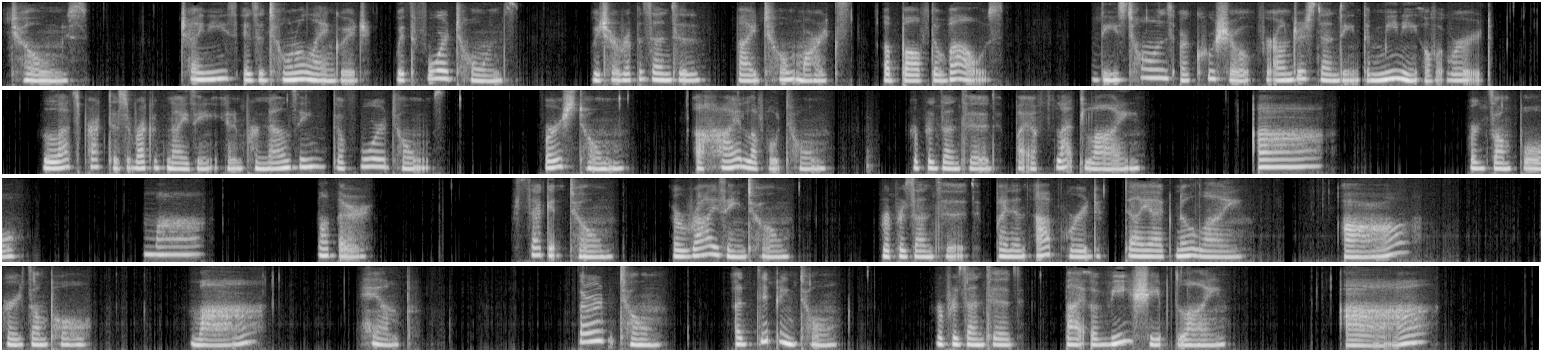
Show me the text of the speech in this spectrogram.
Tones. Chinese is a tonal language with four tones, which are represented by tone marks above the vowels. These tones are crucial for understanding the meaning of a word. Let's practice recognizing and pronouncing the four tones. First tone, a high level tone, represented by a flat line. Ah. For example, ma, mother. Second tone, a rising tone, represented by an upward diagonal line. Ah, for example, ma, hemp. Third tone, a dipping tone, represented by a V-shaped line. Ah,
